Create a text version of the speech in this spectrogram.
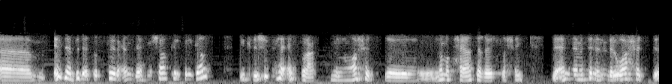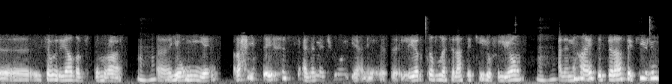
آم، إذا بدأت تصير عنده مشاكل في القلب يكتشفها أسرع من واحد آه، نمط حياته غير صحي لأن مثلا إذا الواحد آه، يسوي رياضة باستمرار. آه، يوميا راح يبدأ يحس على مجهود يعني اللي يركض له ثلاثة كيلو في اليوم. على نهاية الثلاثة كيلو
